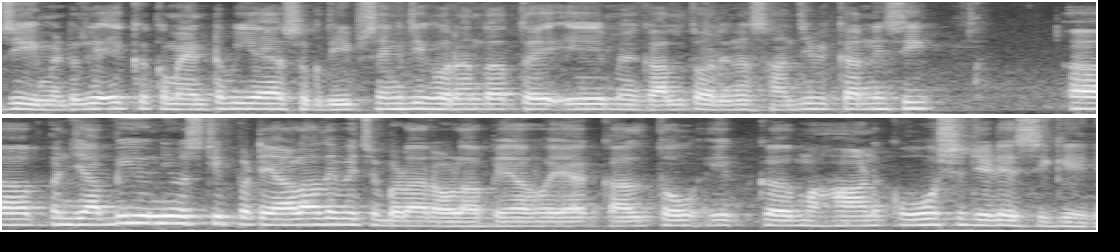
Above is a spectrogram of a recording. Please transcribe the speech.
ਜੀ ਮਿੰਟੂ ਜੀ ਇੱਕ ਕਮੈਂਟ ਵੀ ਹੈ ਸੁਖਦੀਪ ਸਿੰਘ ਜੀ ਹੋਰਾਂ ਦਾ ਤੇ ਇਹ ਮੈਂ ਗੱਲ ਤੁਹਾਡੇ ਨਾਲ ਸਾਂਝੀ ਵੀ ਕਰਨੀ ਸੀ। ਪੰਜਾਬੀ ਯੂਨੀਵਰਸਿਟੀ ਪਟਿਆਲਾ ਦੇ ਵਿੱਚ ਬੜਾ ਰੌਲਾ ਪਿਆ ਹੋਇਆ। ਕੱਲ ਤੋਂ ਇੱਕ ਮਹਾਨ ਕੋਸ਼ ਜਿਹੜੇ ਸੀਗੇ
